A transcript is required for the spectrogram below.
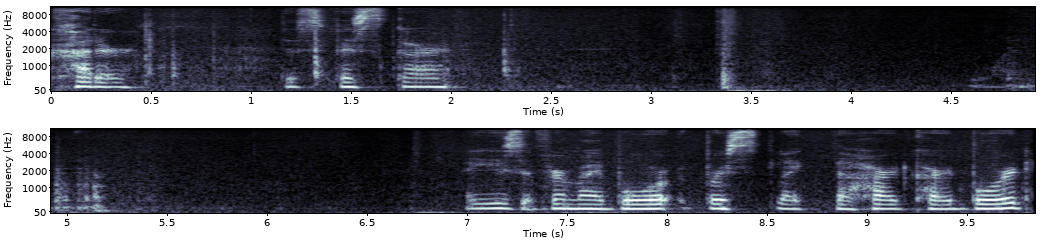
cutter, this Fiskar. I use it for my board, like the hard cardboard.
